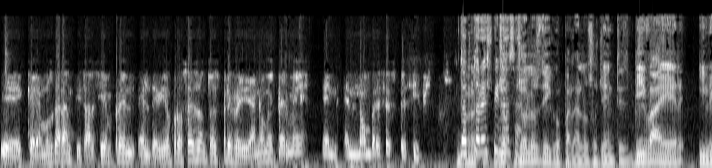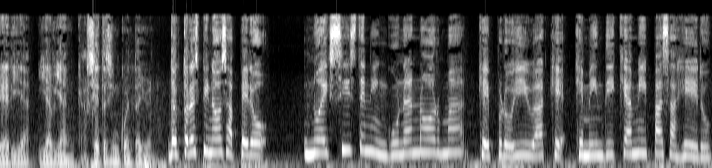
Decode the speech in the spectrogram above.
eh, queremos garantizar siempre el, debido proceso, entonces preferiría no meterme en, nombres específicos. Doctor Espinosa. Yo, los digo para los oyentes, Viva Air, Iberia y Avianca, 751. Doctor Espinosa, pero no existe ninguna norma que prohíba, que, que me indique a mi pasajero,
